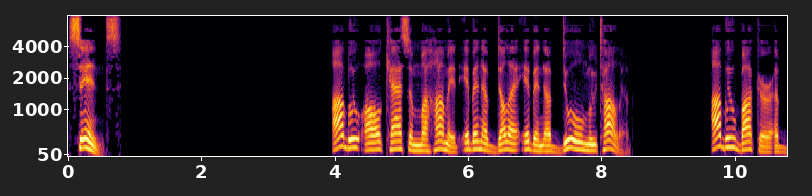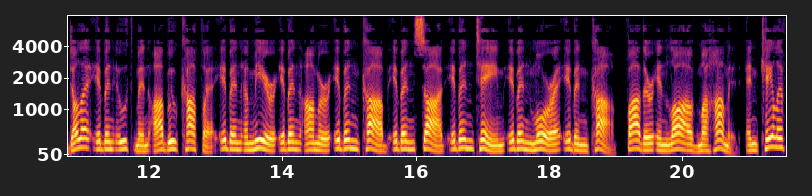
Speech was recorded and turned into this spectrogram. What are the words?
Since Abu al-Qasim Muhammad ibn Abdullah ibn Abdul Muttalib Abu Bakr Abdullah ibn Uthman Abu Quhafa ibn Amir ibn Amr ibn Ka'b ibn Sa'd ibn Taym ibn Murrah ibn Ka'b, father-in-law of Muhammad, and Caliph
